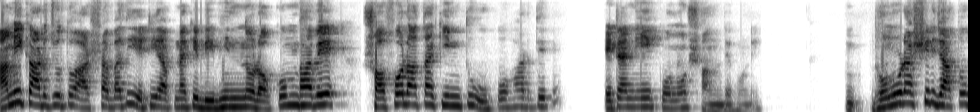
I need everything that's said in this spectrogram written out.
আমি কার্যত আশাবাদী, এটি আপনাকে বিভিন্ন রকমভাবে সফলতা কিন্তু উপহার দেবে, এটা নিয়ে কোনো সন্দেহ নেই। ধনুরাশির জাতক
